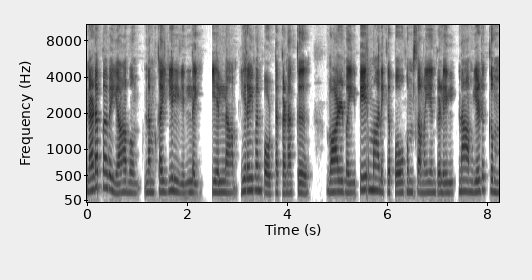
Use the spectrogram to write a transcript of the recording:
நடப்பவை யாவும் நம் கையில் இல்லை. எல்லாம் இறைவன் போட்ட கணக்கு. வாழ்வை தீர்மானிக்கப் போகும் சமயங்களில் நாம் எடுக்கும்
